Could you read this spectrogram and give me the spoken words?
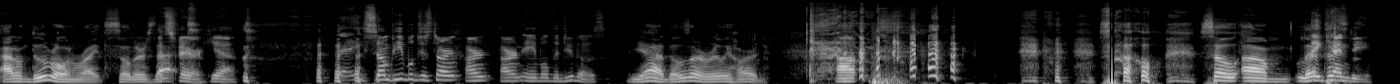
I don't do roll and writes, so there's that. that's fair yeah Hey, eh, some people just aren't aren't aren't able to do those Yeah, those are really hard. Uh, so so um let, they let's- can be.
